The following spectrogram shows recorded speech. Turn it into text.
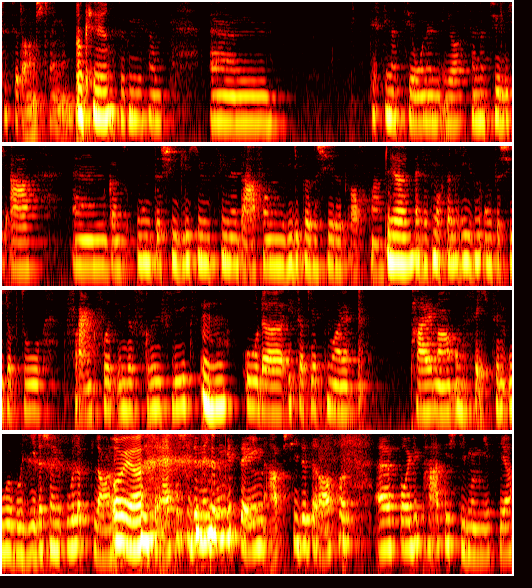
das wird anstrengend. Okay. Das wird mühsam. Ähm, Destinationen ja, sind natürlich auch ganz unterschiedlich im Sinne davon, wie die Passagiere drauf sind. Ja. Also es macht einen riesen Unterschied, ob du Frankfurt in der Früh fliegst Mhm. oder ich sag jetzt mal Palma um 16 Uhr, wo jeder schon in Urlaubslaune Oh ja. ist, drei verschiedene Junggesellenabschiede drauf hat, äh, voll die Partystimmung ist. Ja.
